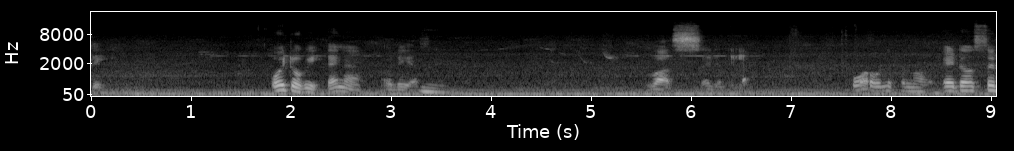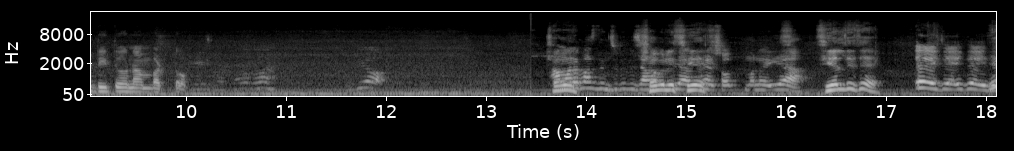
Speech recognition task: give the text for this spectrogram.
দিই। ওই টোপই তাই না? ওইটাই আছে বাস এই যে দিলাম। এটা হচ্ছে দ্বিতীয় নাম্বার টোপ। সব মানে ইয়া। সিএল দিছে? এই যে এই যে এই যে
